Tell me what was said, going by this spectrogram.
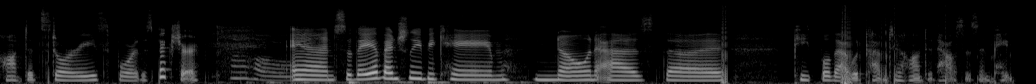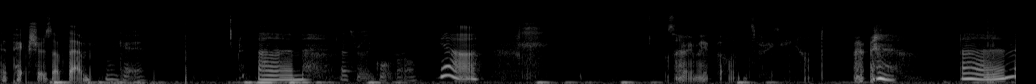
haunted stories for this picture. Oh. And so they eventually became known as the people that would come to haunted houses and paint the pictures of them. okay. Um, That's really cool though. yeah. Sorry, my phone's freaking out. um.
